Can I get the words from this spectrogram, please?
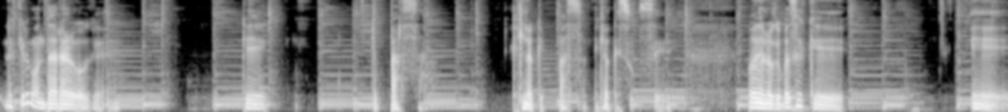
les quiero contar algo que, que, que pasa ¿Qué es lo que pasa? ¿Qué es lo que sucede? Bueno, lo que pasa es que eh,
